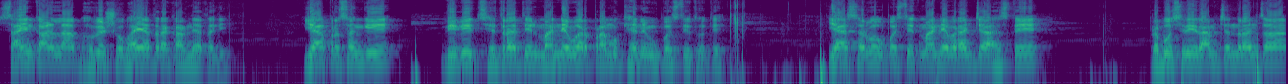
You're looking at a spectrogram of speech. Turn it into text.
सायंकाळला भव्य शोभायात्रा करण्यात आली. या प्रसंगी विविध क्षेत्रातील मान्यवर प्रामुख्याने उपस्थित होते. या सर्व उपस्थित मान्यवरांच्या हस्ते प्रभू श्री रामचंद्रांचा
